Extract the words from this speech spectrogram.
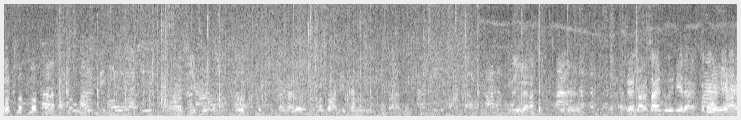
รถรถรถมาครับรถมาที่ซื้อทั้งนั้นเมื่อก่อนที่ทั้งหมู่บ้านเลยนี่แหละเดินหลังซ้ายมือนี่แหละประกาศขาย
